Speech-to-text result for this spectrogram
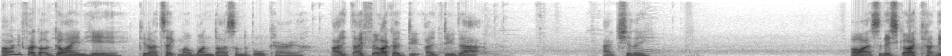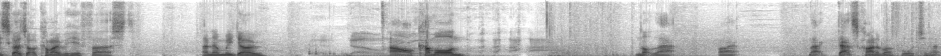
I wonder if I got a guy in here. Could I take my one dice on the ball carrier? I I feel like I do I'd do that. Actually. All right, so this guy this guy's got to come over here first, and then we go. Oh come on! Not that. Right. That that's kind of unfortunate.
